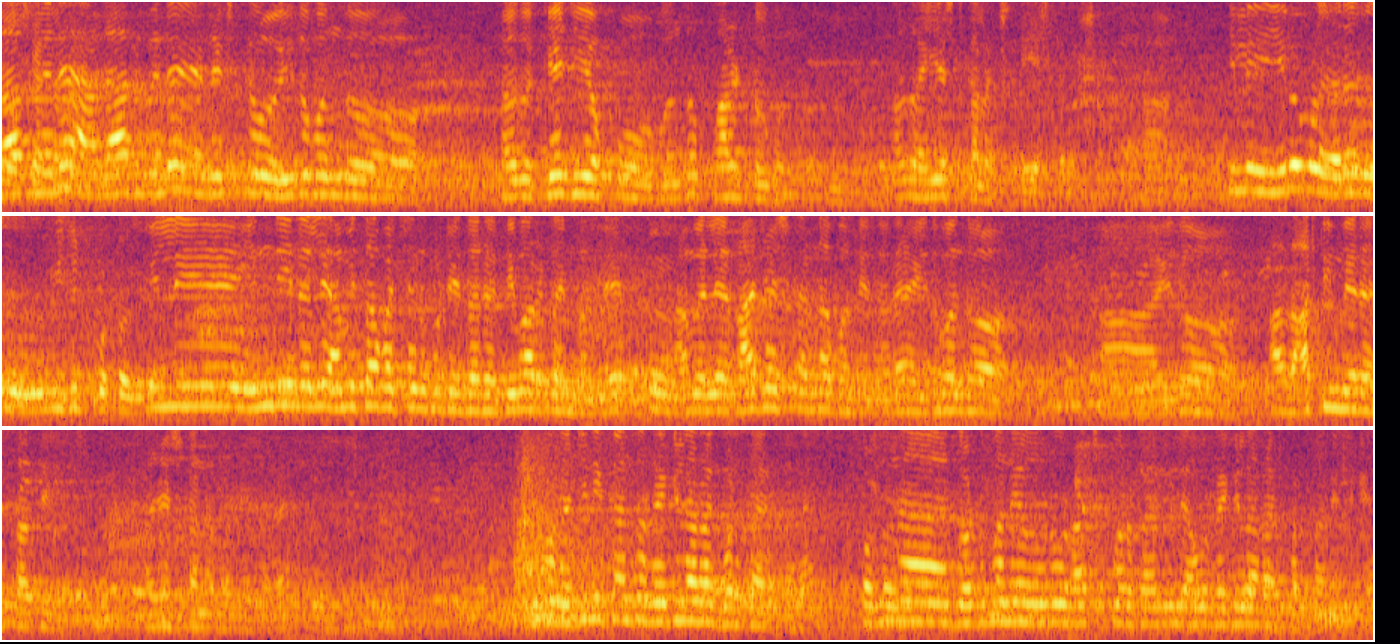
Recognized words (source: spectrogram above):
ವರ್ಷ ಅದಾದಮೇಲೆ ಅದಾದಮೇಲೆ ನೆಕ್ಸ್ಟು ಇದು ಬಂದು ಅದು ಕೆ ಜಿ ಎಫ್ ಬಂದು ಪಾರ್ಟ್ ಟು ಬಂತು ಅದು ಹೈಯೆಸ್ಟ್ ಕಲೆಕ್ಷನ್ ಹೈಯೆಸ್ಟ್ ಕಲೆಕ್ಷನ್ ಇಲ್ಲಿ ಹೀರೋಗಳು ಯಾರ್ಯಾರು ವಿಸಿಟ್ ಕೊಟ್ಟೋಗಿ ಇಲ್ಲಿ ಹಿಂದಿನಲ್ಲಿ ಅಮಿತಾಬ್ ಬಚ್ಚನ್ ಕೊಟ್ಟಿದ್ದಾರೆ ದಿವಾರ್ ಟೈಮಲ್ಲಿ ಆಮೇಲೆ ರಾಜೇಶ್ ಖನ್ನಾ ಬಂದಿದ್ದಾರೆ. ಇದು ಬಂದು ಆ, ಇದು ಅದು ಆತಿ ಮೇರೆ ಸಾತಿ ರಾಜೇಶ್ ಖನ್ನಾ ಬಂದಿದ್ದಾರೆ. ಇವರು ರಜನಿಕಾಂತ್ ರೆಗ್ಯುಲರ್ ಆಗಿ ಬರ್ತಾ ಇರ್ತಾರೆ. ಇನ್ನ ದೊಡ್ಡ ಮನೆಯವರು ರಾಜ್ಕುಮಾರ್ ಫ್ಯಾಮಿಲಿ ಅವರು ರೆಗ್ಯುಲರ್ ಆಗಿ ಬರ್ತಾರೆ ಇಲ್ಲಿಗೆ.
